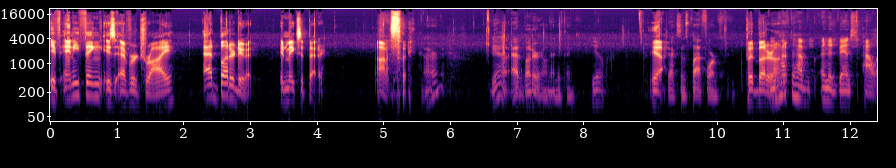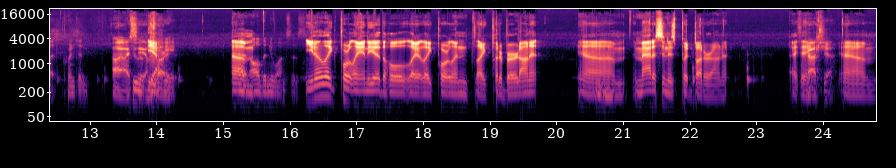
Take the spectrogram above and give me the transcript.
if anything is ever dry, add butter to it. It makes it better. Honestly. All right. Yeah, add butter on anything. Yeah. Yeah. Jackson's platform. Put butter on it. You on have it. to have an advanced palate, Quintin, Oh, I see. I'm Yeah. sorry. uh, Um, all the nuances. You know, like Portlandia, the whole like like Portland, like put a bird on it. Um, Madison is put butter on it. I think. Gotcha. Um,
